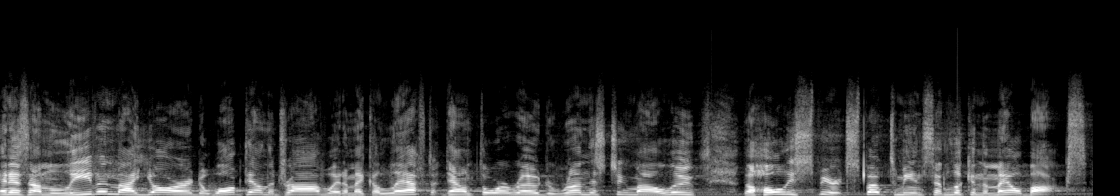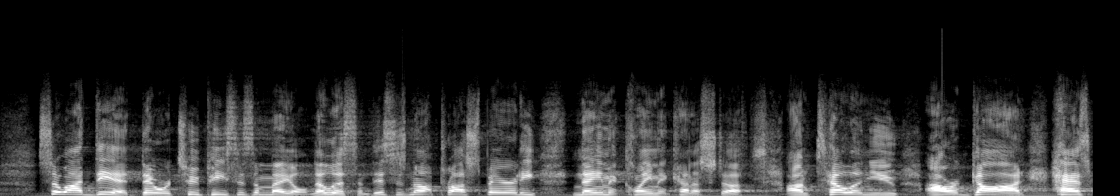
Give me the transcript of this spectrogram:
And as I'm leaving my yard to walk down the driveway to make a left down Thor Road to run this two-mile loop, the Holy Spirit spoke to me and said, "Look in the mailbox." So I did. There were two pieces of mail. Now listen, this is not prosperity, name it, claim it kind of stuff. I'm telling you, our God has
